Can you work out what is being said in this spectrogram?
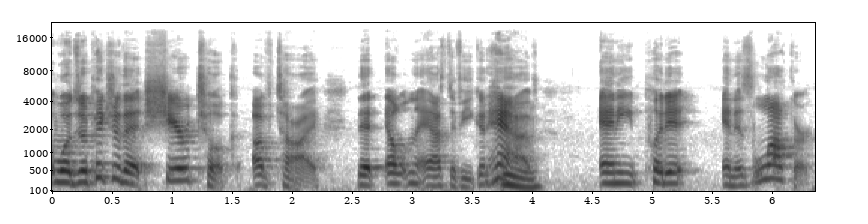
Well, it's a picture that Cher took of Tai that Elton asked if he could have, and he put it in his locker.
